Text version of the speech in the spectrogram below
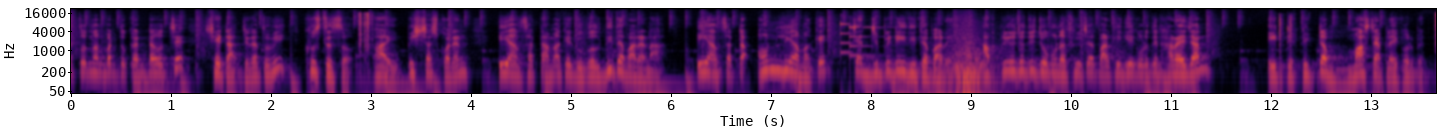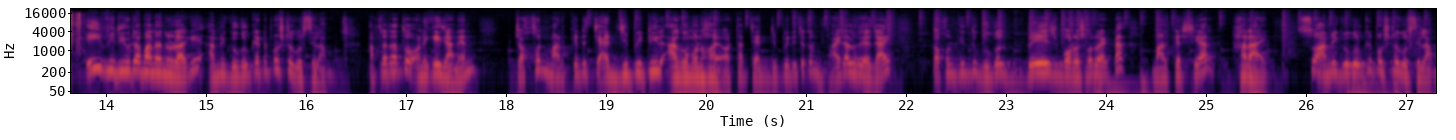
এত নাম্বার দোকানটা হচ্ছে, সেটা যেটা তুমি খুঁজতেছো। ভাই, বিশ্বাস করেন, এই আনসারটা আমাকে গুগল দিতে পারে না। এই আনসারটা অনলি আমাকে চ্যাট জিপিটিই দিতে পারে। আপনিও যদি যমুনা ফিউচার পার্কে গিয়ে কোনোদিন হারায় যান এই টেকনিকটা মাস্ট অ্যাপ্লাই করবেন। এই ভিডিওটা বানানোর আগে আমি গুগলকে একটা প্রশ্ন করছিলাম। আপনারা তো অনেকেই জানেন, যখন মার্কেটে চ্যাট জিপিটির আগমন হয়, অর্থাৎ চ্যাট জিপিটি যখন ভাইরাল হয়ে যায়, তখন কিন্তু গুগল বেশ বড় সড়ো একটা মার্কেট শেয়ার হারায়। সো আমি গুগলকে প্রশ্ন করছিলাম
